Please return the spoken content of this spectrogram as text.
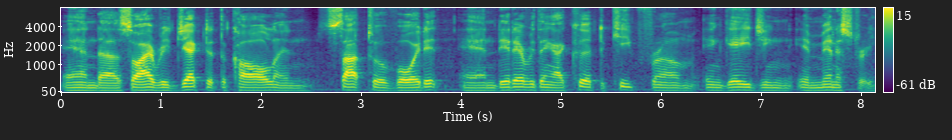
And uh, so I rejected the call and sought to avoid it and did everything I could to keep from engaging in ministry.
